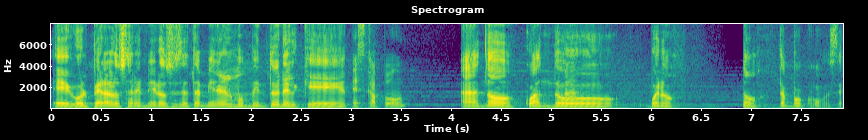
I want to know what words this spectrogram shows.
eh, golpear a los areneros, o sea, también en el momento en el que... ¿Escapó? Ah, no, cuando... Bueno, no, tampoco. o sea,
